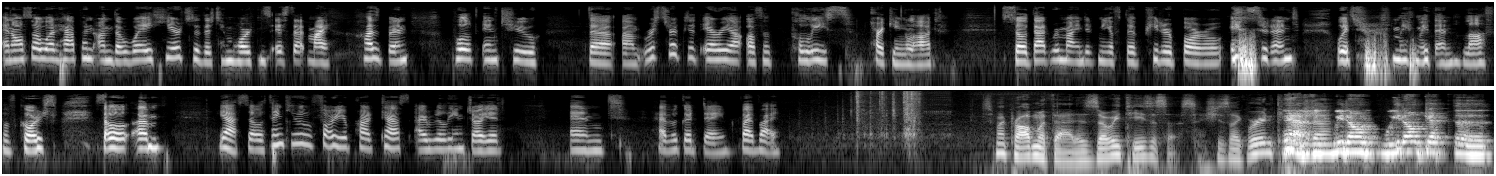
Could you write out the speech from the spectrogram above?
And also, what happened on the way here to the Tim Hortons is that my husband pulled into the um, restricted area of a police parking lot. So that reminded me of the Peterborough incident, which made me then laugh, of course. So, um, yeah, so thank you for your podcast. I really enjoy it. And have a good day. Bye bye. So my problem with that is Zoe teases us. She's like, "We're in Yeah, Canada." we don't we don't get the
